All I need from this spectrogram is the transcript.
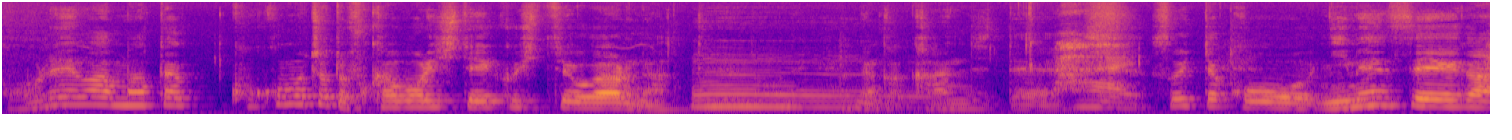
これはまたここもちょっと深掘りしていく必要があるなっていうのをねなんか感じて、はい、そういったこう二面性が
